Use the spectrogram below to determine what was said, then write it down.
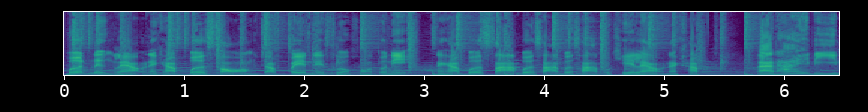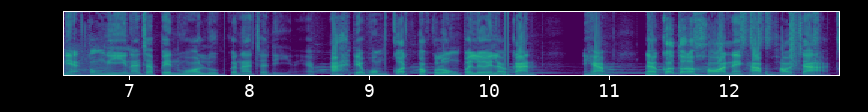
เบิร์ดหแล้วนะครับ เบิร์ดสจะเป็นในส่วนของตัวนี้นะครับเบิร์ดสเบิร์ดสเบิร์ดสโอเคแล้วนะครับแต่ถ้าให้ดีเนี่ยตรงนี้น่าจะเป็นวอลลุ่มก็น่าจะดีนะครับอะเดี๋ยวผมกดตกลงไปเลยแล้วกันนะครับแล้วก็ตัวละครนะครับเขาจะก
